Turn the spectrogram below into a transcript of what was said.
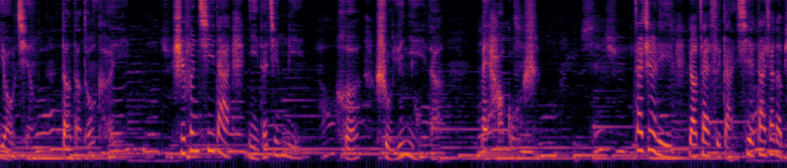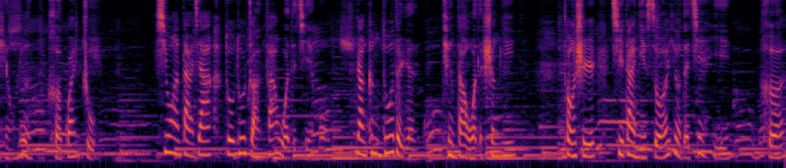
友情等等都可以。十分期待你的经历和属于你的美好故事。在这里，要再次感谢大家的评论和关注，希望大家多多转发我的节目，让更多的人听到我的声音。同时，期待你所有的建议和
